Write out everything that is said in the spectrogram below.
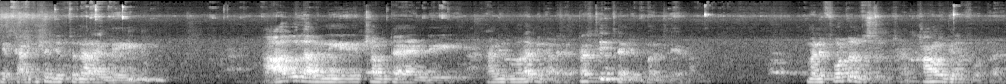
మీరు కనిపిస్తే చెప్తున్నారండి. ఆవులు అవన్నీ ఎట్లా ఉంటాయండి అని కూడా మీరు అడగాలి ప్రశ్నించండి ఇబ్బంది లేదు. మన ఫోటోలు చూస్తుంటాం కామదేన ఫోటోలు.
